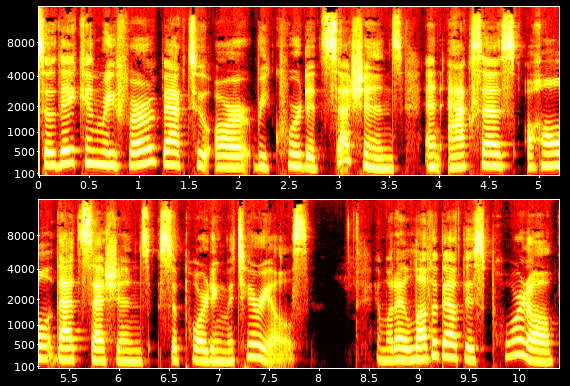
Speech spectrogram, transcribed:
so they can refer back to our recorded sessions and access all that session's supporting materials. And what I love about this portal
